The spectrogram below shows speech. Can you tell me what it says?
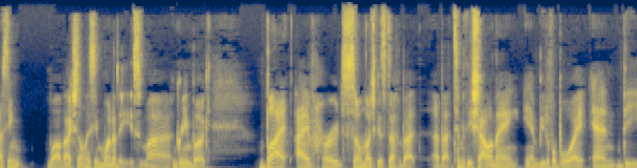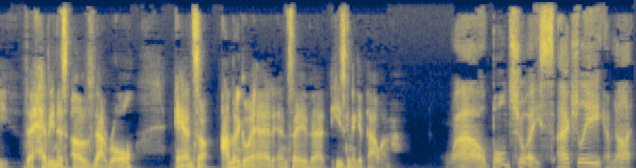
I've seen well, I've actually only seen one of these, my Green Book. But I've heard so much good stuff about about Timothée Chalamet in Beautiful Boy and the the heaviness of that role. And so I'm going to go ahead and say that he's going to get that one. Wow, bold choice. I actually have not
